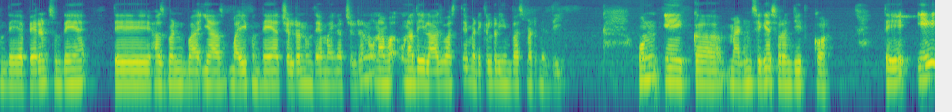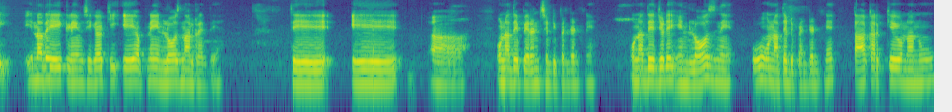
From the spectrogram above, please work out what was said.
ਹੁੰਦੇ ਆ ਪੇਰੈਂਟਸ ਹੁੰਦੇ ਆ ਤੇ ਹਸਬੰਡ ਜਾਂ ਵਾਈਫ ਹੁੰਦੇ ਆ ਚਿਲड्रन ਹੁੰਦੇ ਆ ਮਾਈਨਰ ਚਿਲड्रन ਉਹਨਾਂ ਉਹਨਾਂ ਦੇ ਇਲਾਜ ਵਾਸਤੇ ਮੈਡੀਕਲ ਰੀਇੰਬਰਸਮੈਂਟ ਮਿਲਦੀ ਹੈ ਹੁਣ ਇੱਕ ਮੈਡਮ ਸੀਗੇ ਸੁਰਨਜੀਤ ਕੌਰ। ਤੇ ਇਹ ਇਹਨਾਂ ਦਾ ਇਹ ਕਲੇਮ ਸੀਗਾ ਕਿ ਇਹ ਆਪਣੇ ਇਨ-ਲॉज ਨਾਲ ਰਹਿੰਦੇ ਆ। ਤੇ ਇਹ ਉਹਨਾਂ ਦੇ ਪੇਰੈਂਟਸ ਇੰਡੀਪੈਂਡੈਂਟ ਨੇ। ਉਹਨਾਂ ਦੇ ਜਿਹੜੇ ਇਨ-ਲॉज ਨੇ, ਉਹ ਉਹਨਾਂ ਤੇ ਡਿਪੈਂਡੈਂਟ ਨੇ। ਤਾਂ ਕਰਕੇ ਉਹਨਾਂ ਨੂੰ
